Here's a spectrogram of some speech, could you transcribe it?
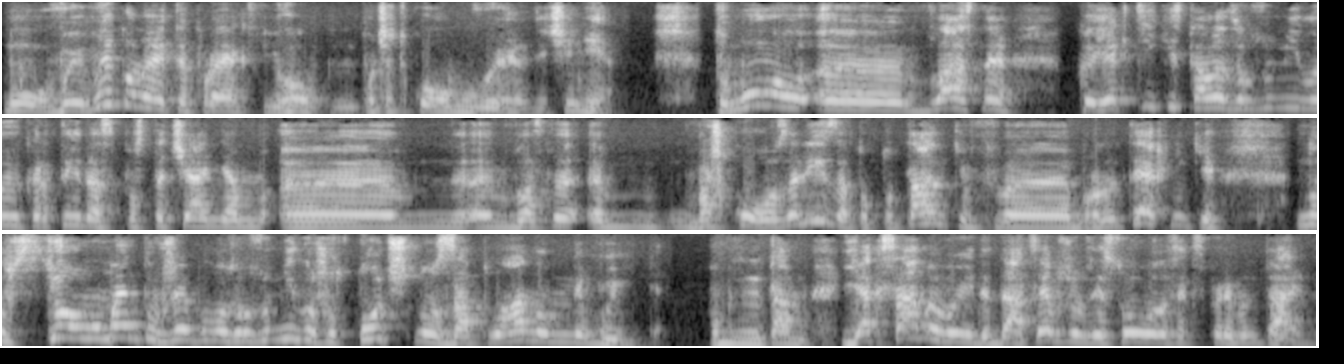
Ну ви виконаєте проект в його початковому вигляді чи ні? Тому, е, власне, як тільки стала зрозумілою картина з постачанням е, власне е, важкого заліза, тобто танків, е, бронетехніки, ну з цього моменту вже було зрозуміло, що точно за планом не вийде. Там як саме вийде, да, це вже з'ясовувалося експериментально.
